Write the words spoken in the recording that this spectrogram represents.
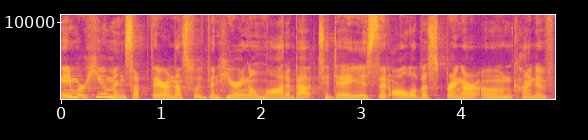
and we're humans up there, and that's what we've been hearing a lot about today. Is that all of us bring our own kind of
